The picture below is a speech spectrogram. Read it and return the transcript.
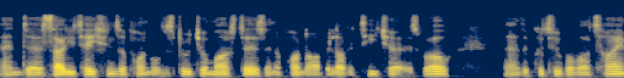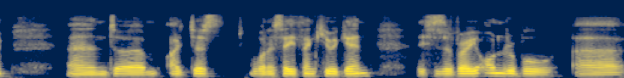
and uh, salutations upon all the spiritual masters and upon our beloved teacher as well, uh, the Kutub of our time. And um, I just want to say thank you again. This is a very honourable. Uh,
